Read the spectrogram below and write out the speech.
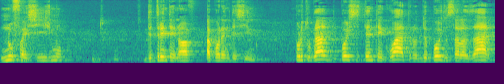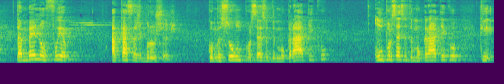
no fascismo de 39 a 45. Portugal, depois de 74, depois do Salazar, também não foi a, a caça às bruxas. Começou um processo democrático, um processo democrático que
